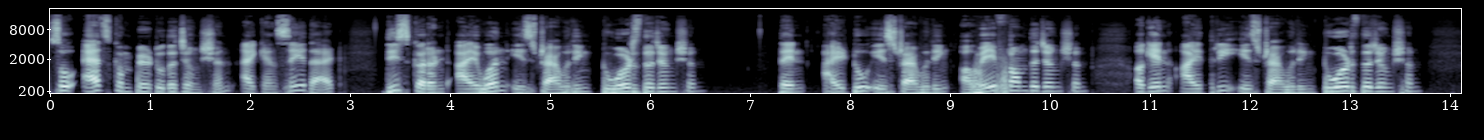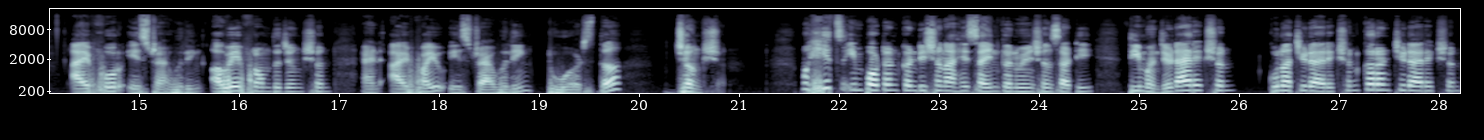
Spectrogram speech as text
so as compare to the junction I can say that this current I one is travelling towards the junction then I two is travelling away from the junction again I three is travelling towards the junction I4 is traveling away from the junction and I5 is traveling towards the junction. मग हीच इम्पॉर्टंट कंडिशन आहे साइन कन्व्हेन्शन साठी ती म्हणजे डायरेक्शन कुणाची डायरेक्शन करंटची डायरेक्शन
